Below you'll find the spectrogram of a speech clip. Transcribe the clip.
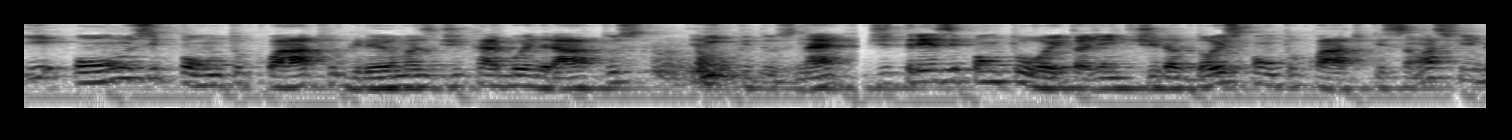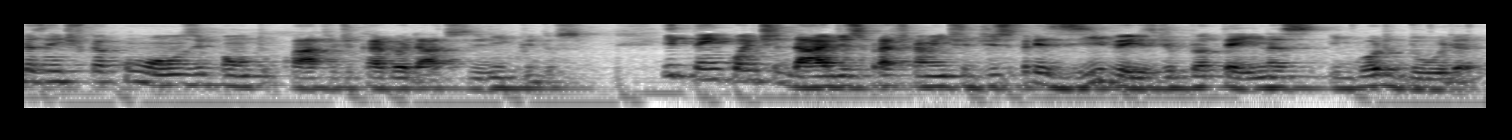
e 11,4 gramas de carboidratos líquidos, né? De 13,8 a gente tira 2,4 que são as fibras, a gente fica com 11,4 de carboidratos líquidos. E tem quantidades praticamente desprezíveis de proteínas e gordura.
